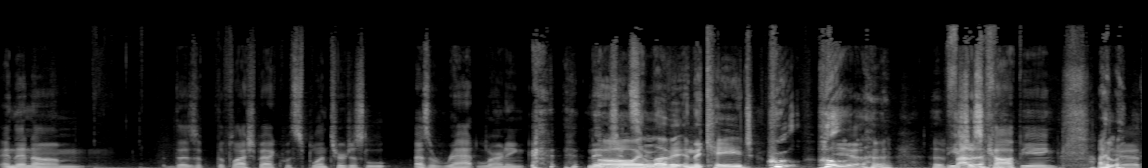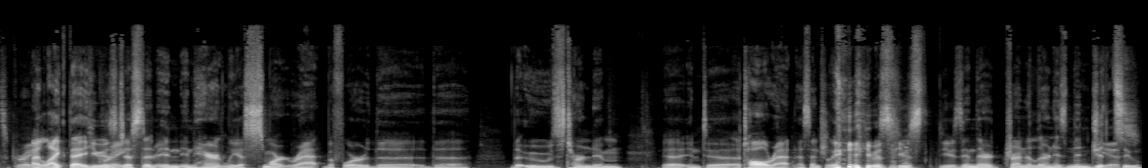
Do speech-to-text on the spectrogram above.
and then um, there's a, the flashback with Splinter just l- as a rat learning. Oh, I love it in the cage. Yeah. He's just copying. I, li- Yeah, that's great. I like that he was Great, just an, in, inherently a smart rat before the the the ooze turned him uh, into a tall rat. Essentially, he was he was he was in there trying to learn his ninjutsu. Yes.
